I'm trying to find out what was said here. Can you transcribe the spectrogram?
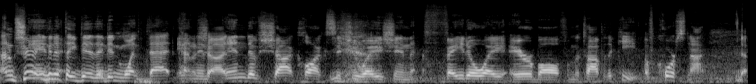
I'm sure even if they did, they didn't want that kind of shot. End of shot clock situation, fade away air ball from the top of the key. Of course not. No.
